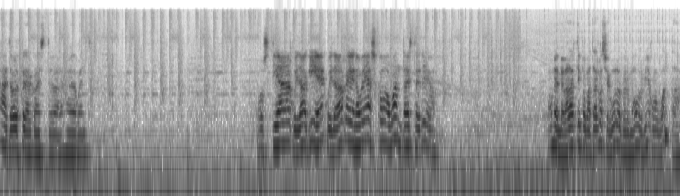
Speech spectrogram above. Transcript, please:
Ah, tengo que esperar con este, vale, me he dado cuenta. Hostia, cuidado aquí, eh. Cuidado que no veas cómo aguanta este tío. Hombre, me va a dar tiempo a matarlo seguro, pero madre mía, cómo aguanta.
